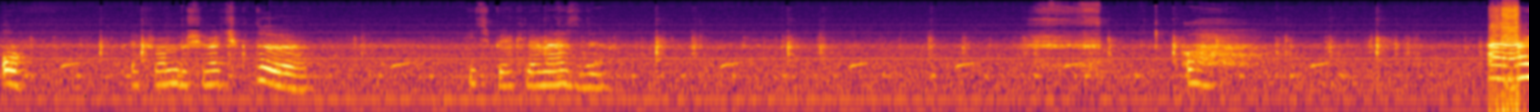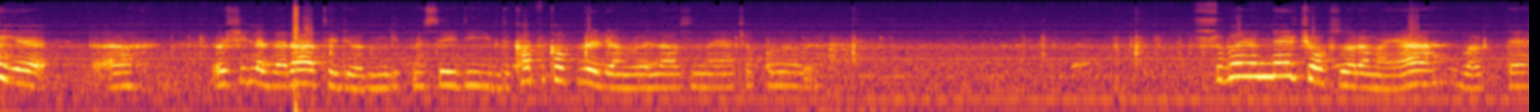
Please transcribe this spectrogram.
Oh, ekranın dışına çıktı. Hiç beklemezdim. Oh. Hayır. Ah, ile de rahat ediyordum. Gitmeseydi iyiydi. Kapı kapı veriyorum böyle aslında ya. Çok kolay oluyor. Şu bölümleri çok zor ama ya. Work'te.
